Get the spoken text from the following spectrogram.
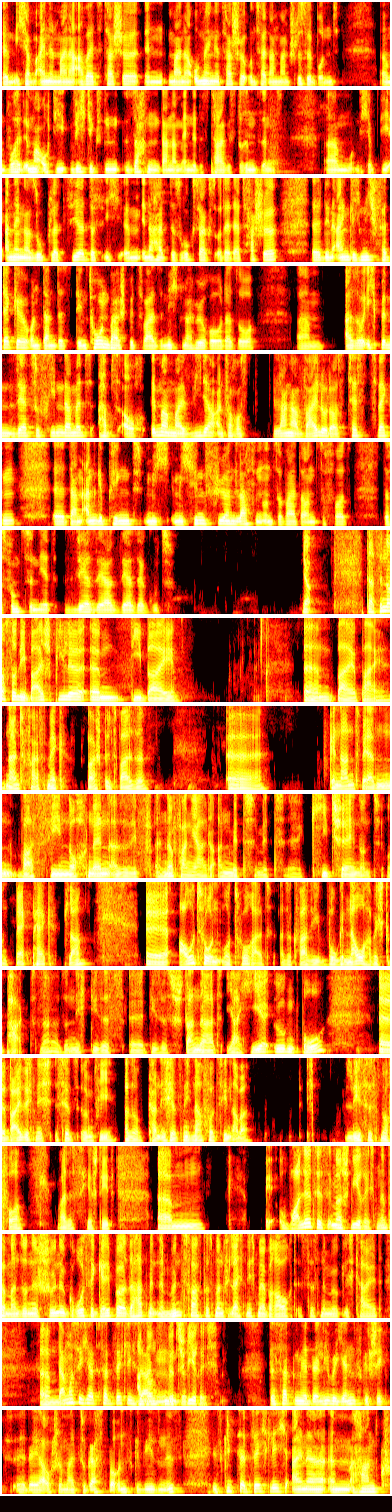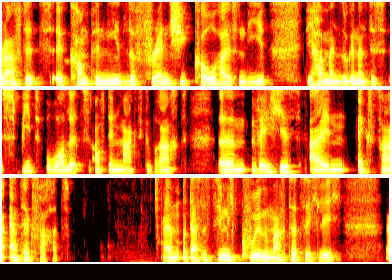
Ähm, ich habe einen in meiner Arbeitstasche, in meiner Umhängetasche und halt an meinem Schlüsselbund, ähm, wo halt immer auch die wichtigsten Sachen dann am Ende des Tages drin sind. Ähm, und ich habe die Anhänger so platziert, dass ich ähm, innerhalb des Rucksacks oder der Tasche äh, den eigentlich nicht verdecke und dann das, den Ton beispielsweise nicht mehr höre oder so. Ähm, also ich bin sehr zufrieden damit, hab's auch immer mal wieder einfach aus Langeweile oder aus Testzwecken äh, dann angepinkt, mich, mich hinführen lassen und so weiter und so fort. Das funktioniert sehr, sehr, sehr, sehr gut. Ja, das sind auch so die Beispiele, ähm, die bei, ähm, bei, bei 9 to 5 Mac beispielsweise äh, genannt werden. Was sie noch nennen, also sie ne, fangen ja halt an mit, mit äh, Keychain und, und Backpack, klar. Äh, Auto und Motorrad, also quasi, wo genau habe ich geparkt? Ne? Also nicht dieses, äh, dieses Standard, ja, hier irgendwo, äh, weiß ich nicht, ist jetzt irgendwie, also kann ich jetzt nicht nachvollziehen, aber ich lese es nur vor, weil es hier steht. Ähm, Wallet ist immer schwierig, ne? Wenn man so eine schöne große Geldbörse hat mit einem Münzfach, das man vielleicht nicht mehr braucht, ist das eine Möglichkeit. Ähm, da muss ich ja tatsächlich sagen. Ansonsten wird es schwierig. Das hat mir der liebe Jens geschickt, äh, der ja auch schon mal zu Gast bei uns gewesen ist. Es gibt tatsächlich eine ähm, handcrafted äh, Company, The Frenchy Co. heißen die. Die haben ein sogenanntes Speed Wallet auf den Markt gebracht, ähm, welches ein extra AirTag-Fach hat. Ähm, und das ist ziemlich cool gemacht tatsächlich.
